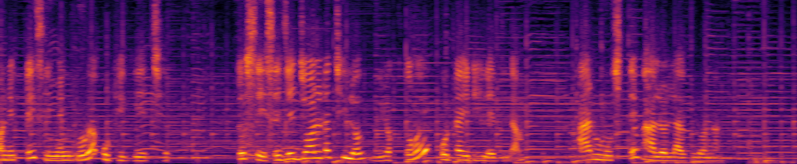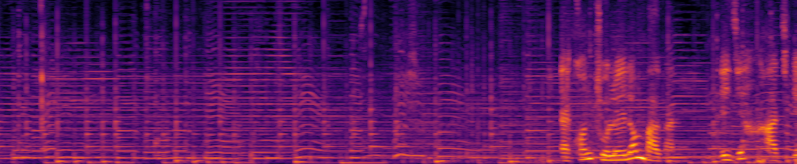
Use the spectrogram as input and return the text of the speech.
অনেকটাই সিমেন্ট গুঁড়ো উঠে গিয়েছে। তো শেষে যে জলটা ছিল বিরক্ত হয়ে ওটাই ঢেলে দিলাম, আর মুছতে ভালো লাগল না। এখন চলে এলাম বাগানে। এই যে আজকে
